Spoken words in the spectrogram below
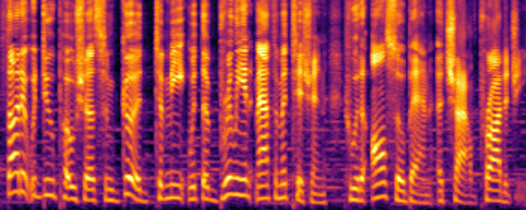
thought it would do Pósa some good to meet with the brilliant mathematician who had also been a child prodigy.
